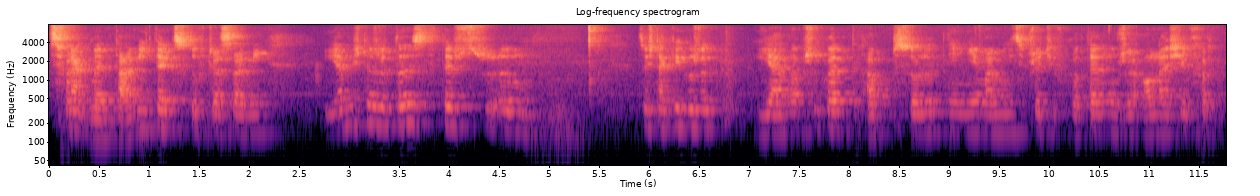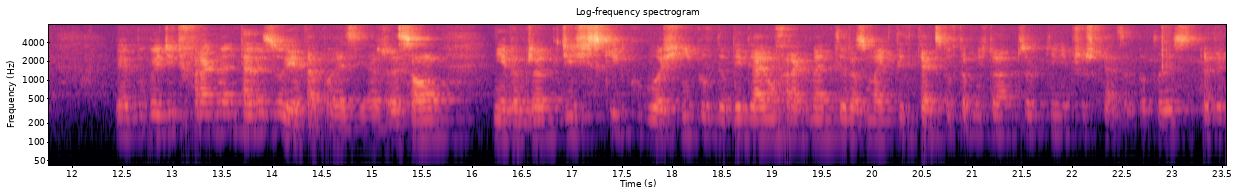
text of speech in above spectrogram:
z fragmentami tekstów czasami. I ja myślę, że to jest też coś takiego, że ja na przykład absolutnie nie mam nic przeciwko temu, że ona się, jakby powiedzieć, fragmentaryzuje ta poezja, że są, nie wiem, że gdzieś z kilku głośników dobiegają fragmenty rozmaitych tekstów, to mi to absolutnie nie przeszkadza, bo to jest pewien,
